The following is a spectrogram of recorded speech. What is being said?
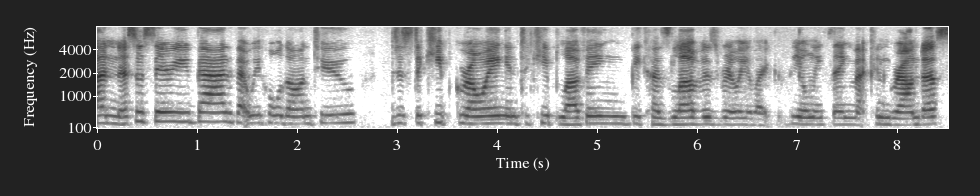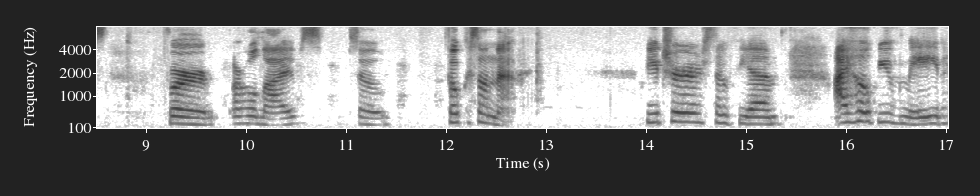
unnecessary bad that we hold on to just to keep growing and to keep loving because love is really like the only thing that can ground us for our whole lives. So focus on that. Future Sophia, I hope you've made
